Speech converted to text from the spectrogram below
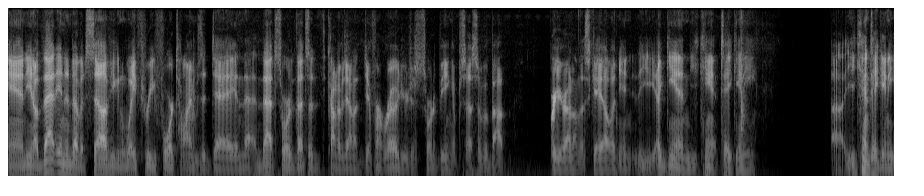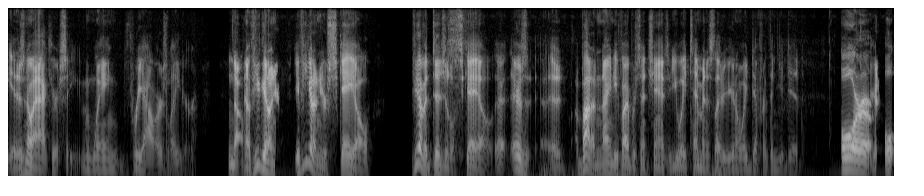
And you know that in and of itself, you can weigh three, four times a day, and that and that sort of that's a kind of down a different road. You're just sort of being obsessive about where you're at on the scale, and, and the, again, you can't take any, uh, you can't take any. There's no accuracy in weighing three hours later. No. Now, if you get on your if you get on your scale, if you have a digital scale, there, there's a, about a 95% chance that you weigh 10 minutes later, you're gonna weigh different than you did, Or or,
